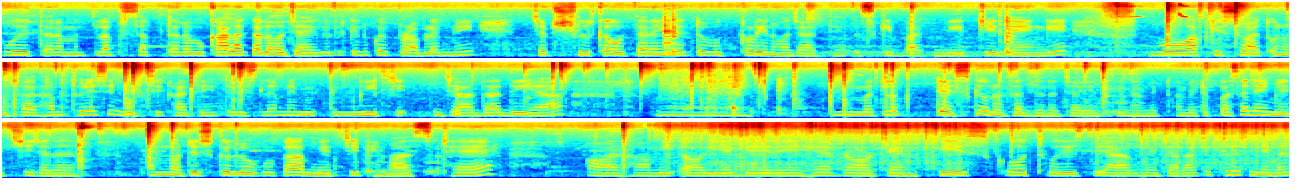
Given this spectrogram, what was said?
पूरी तरह मतलब सब तरह वो काला काला हो जाएगा लेकिन कोई प्रॉब्लम नहीं। जब छिलका उतारेंगे तो वो क्लीन हो जाते हैं। उसके बाद मिर्ची देंगे। वो आपके स्वाद अनुसार हम थोड़ी सी मिर्ची खाते हैं तो इसलिए हमने मिर्ची ज़्यादा दिया। हम्म, मतलब टेस्ट के अनुसार देना चाहिए लेकिन हमें हमें तो पसंद है मिर्ची ज़्यादा। हम ईस्ट के लोगों का मिर्ची फ़ेमस है और हम और ये दे रहे हैं रोटन पीस को थोड़ी सी आग में जला के, थोड़ी सी नीमन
